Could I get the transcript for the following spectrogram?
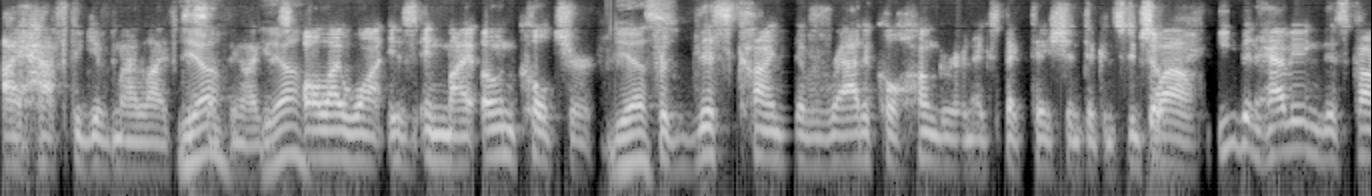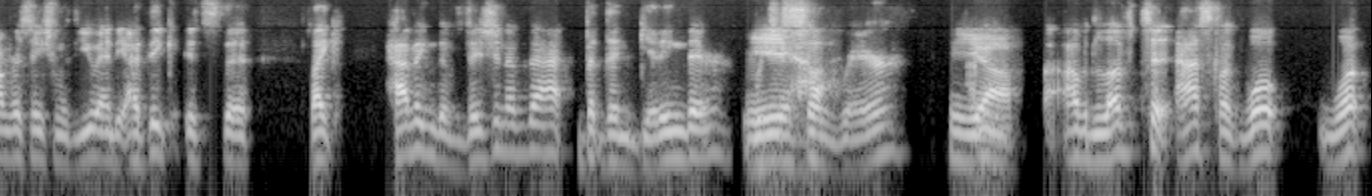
I have to give my life to yeah, something like this. All I want is in my own culture yes. for this kind of radical hunger and expectation to consume. So wow. even having this conversation with you, Andy, I think it's the like having the vision of that, but then getting there, which yeah. is so rare. Yeah. I, mean, I would love to ask like what what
